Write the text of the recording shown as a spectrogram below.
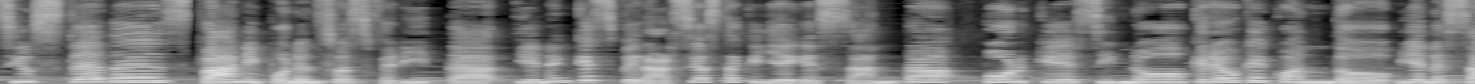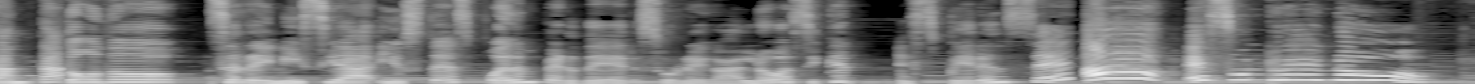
si ustedes van y ponen su esferita, tienen que esperarse hasta que llegue Santa, porque si no, creo que cuando viene Santa, todo se reinicia y ustedes pueden perder su regalo, así que espérense. ¡Ah! ¡Es un reno!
